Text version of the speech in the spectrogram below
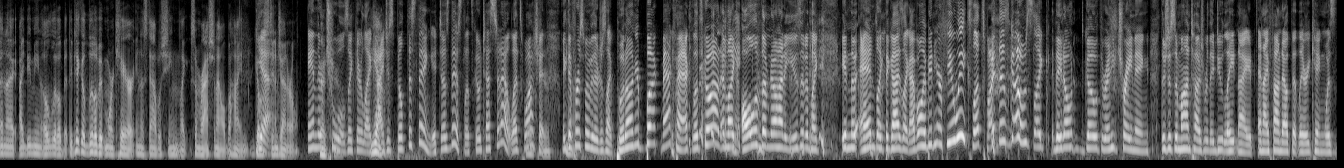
and I, I do mean a little bit. They take a little bit more care in establishing like some rationale behind ghosts Yeah. in general. and their That's true. tools. Like they're like, Yeah. I just built this thing. It does this. Let's go test it out. Let's watch That's it. true. Like the first movie, they're just like, put on your buck backpack. Let's go out. And like all of them know how to use it. And like in the end, like the guy's like, I've only been here a few weeks. Let's fight this ghost. Like they don't go through any training. There's just a montage where they do late night. And I found out that Larry King was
